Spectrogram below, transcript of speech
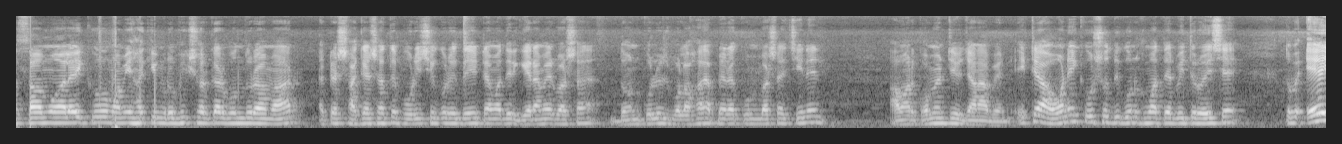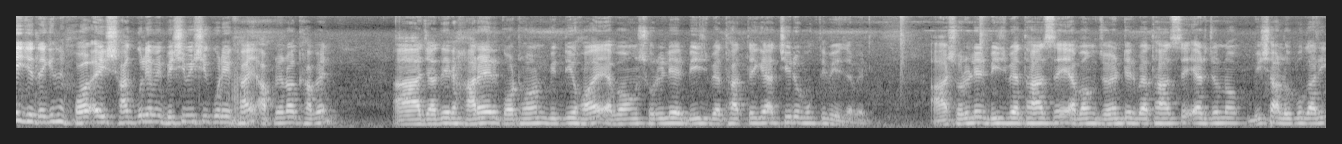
আসসালামু আলাইকুম, আমি হাকিম রফিক সরকার বন্ধুরা আমার। একটা শাকের সাথে পরিচয় করে দেয় এটা আমাদের গ্রামের ভাষা দনকলুস বলা হয়। আপনারা কোন বাসায় চিনেন, আমার কমেন্টে জানাবেন। এটা অনেক ঔষধি গুণ ক্ষমতার ভিতরে রয়েছে। তবে এই যে দেখেন এই শাকগুলি আমি বেশি বেশি করে খাই, আপনারাও খাবেন। যাদের হাড়ের গঠন বৃদ্ধি হয় এবং শরীরের বীজ ব্যথার থেকে চিরমুক্তি পেয়ে যাবেন। আর শরীরের বীজ ব্যথা আছে এবং জয়েন্টের ব্যথা আছে, এর জন্য বিশাল উপকারী।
